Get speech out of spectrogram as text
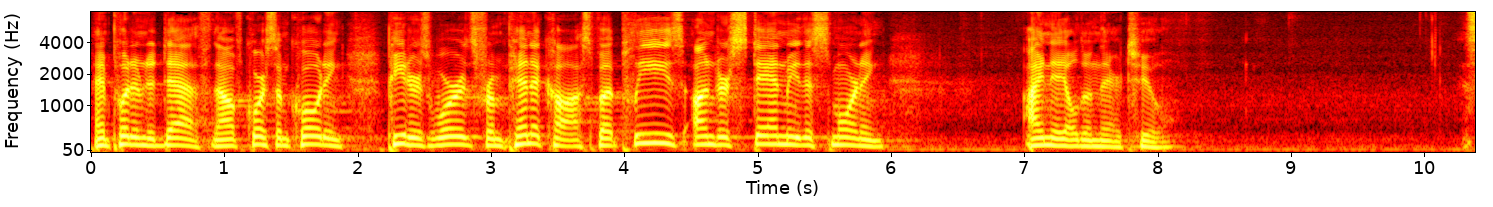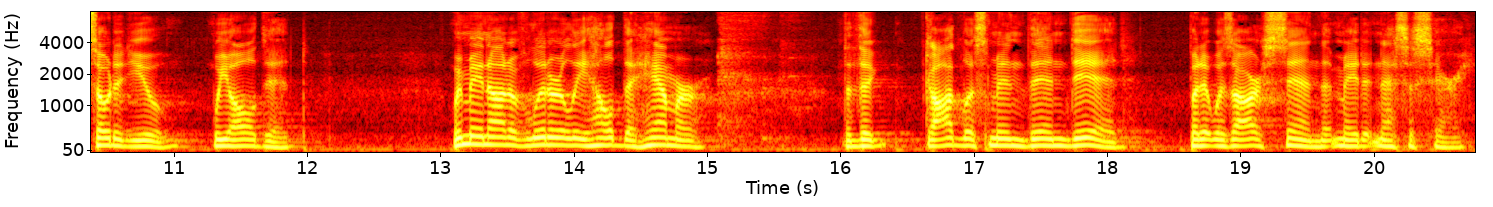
and put him to death. Now, of course, I'm quoting Peter's words from Pentecost, but please understand me this morning. I nailed him there too. So did you. We all did. We may not have literally held the hammer that the godless men then did, but it was our sin that made it necessary.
